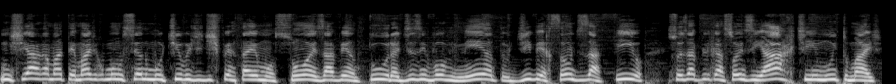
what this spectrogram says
Enxerga a matemática como sendo motivo de despertar emoções, aventura, desenvolvimento, diversão, desafio, suas aplicações em arte e muito mais.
